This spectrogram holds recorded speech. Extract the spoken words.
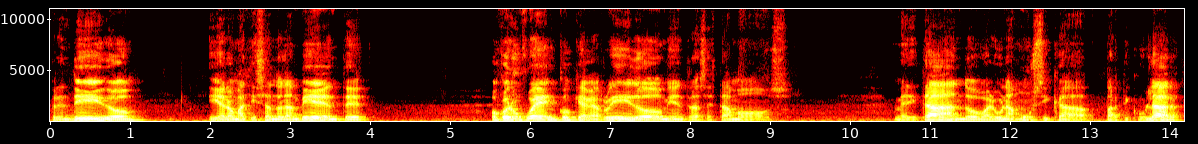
prendido y aromatizando el ambiente, o con un cuenco que haga ruido mientras estamos meditando, o alguna música particular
